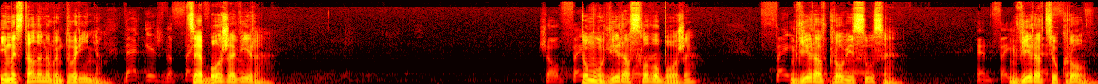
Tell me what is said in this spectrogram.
і ми стали новим творінням. Це Божа віра. Тому віра в Слово Боже, віра в кров Ісуса, віра в цю кров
